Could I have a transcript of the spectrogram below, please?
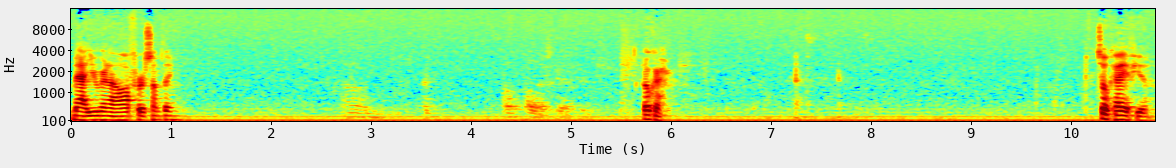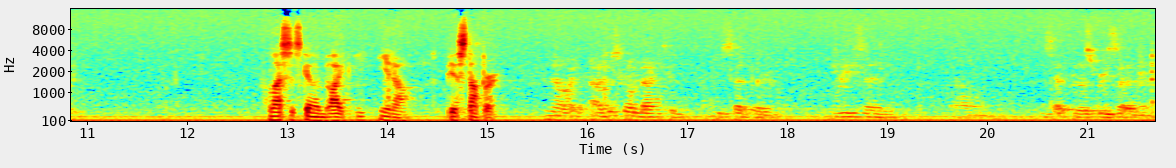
Matt, you were going to offer something? Um, okay. It's okay if you, unless it's going to like you know be a stumper. No, I, I was just going back to you said the reason. Um, you said for this reason the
